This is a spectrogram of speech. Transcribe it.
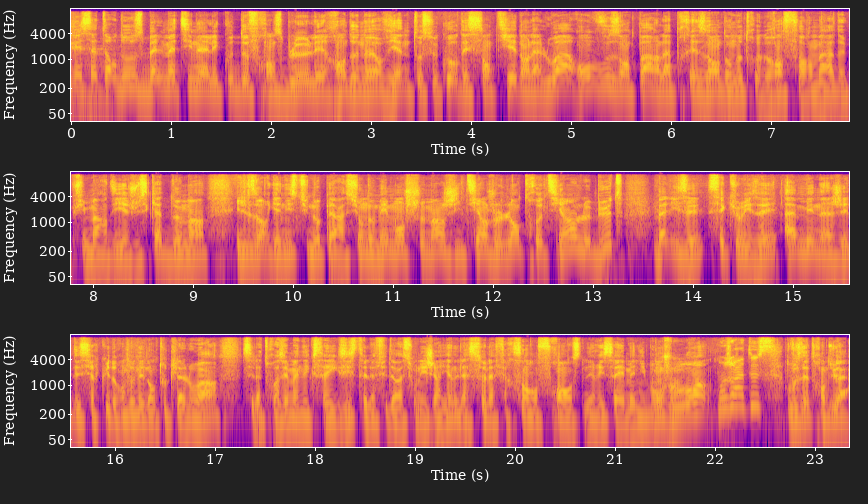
Il est 7h12, belle matinée à l'écoute de France Bleu. Les randonneurs viennent au secours des sentiers dans la Loire. On vous en parle à présent dans notre grand format depuis mardi et jusqu'à demain. Ils organisent une opération nommée Mon chemin, j'y tiens, je l'entretiens. Le but, baliser, sécuriser, aménager des circuits de randonnée dans toute la Loire. C'est la troisième année que ça existe et la fédération ligérienne est la seule à faire ça en France. Nerissa Emani, bonjour. Bonjour à tous. Vous êtes rendu à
